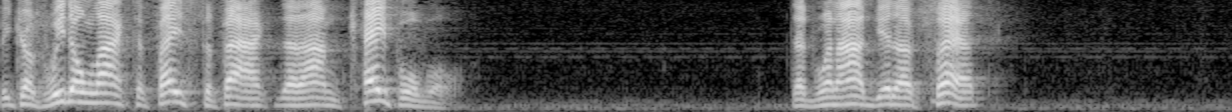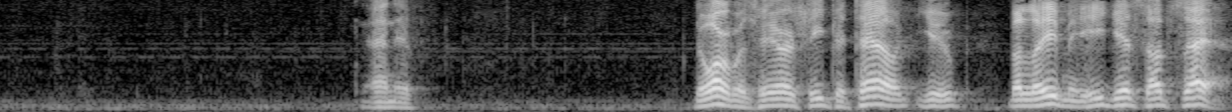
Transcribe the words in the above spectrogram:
Because we don't like to face the fact that I'm capable that when I get upset, and if Dora was here, she could tell you, believe me, he gets upset.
